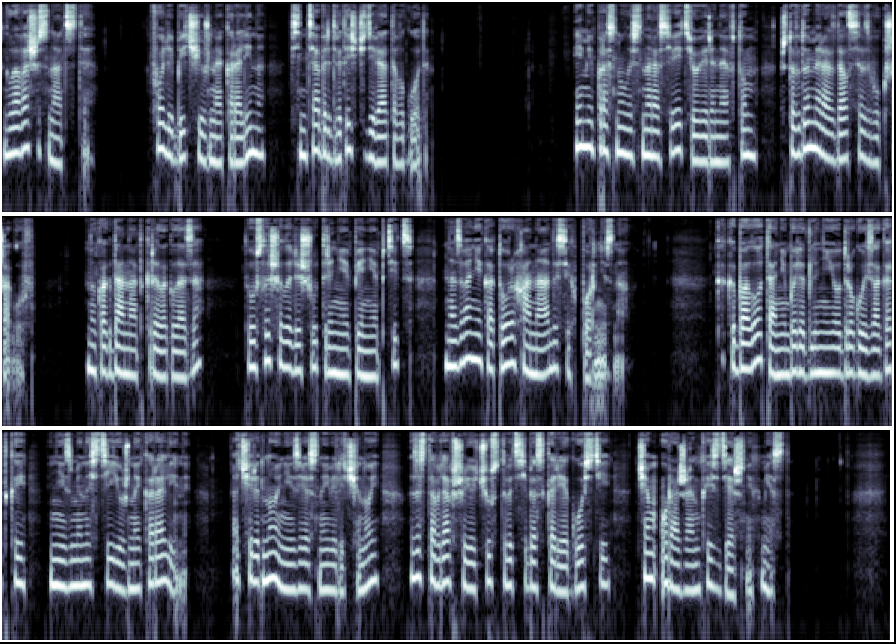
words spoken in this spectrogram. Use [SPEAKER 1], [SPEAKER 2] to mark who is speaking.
[SPEAKER 1] Глава 16. Фолли-Бич, Южная Каролина, сентябрь 2009 года. Эми проснулась на рассвете, уверенная в том, что в доме раздался звук шагов. Но когда она открыла глаза, то услышала лишь утреннее пение птиц, название которых она до сих пор не знала. Как и болото, они были для нее другой загадкой неизменности Южной Каролины — очередной неизвестной величиной, заставлявшей ее чувствовать себя скорее гостьей, чем уроженкой здешних мест.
